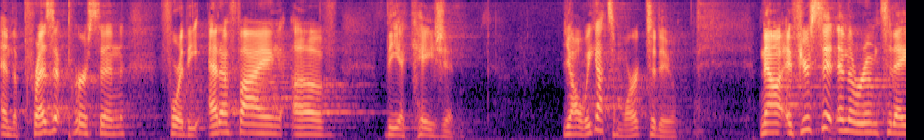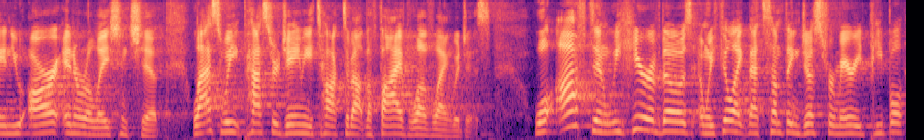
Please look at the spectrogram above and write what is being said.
and the present person for the edifying of the occasion. Y'all, we got some work to do. Now, if you're sitting in the room today and you are in a relationship, last week Pastor Jamie talked about the five love languages. Well, often we hear of those and we feel like that's something just for married people.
